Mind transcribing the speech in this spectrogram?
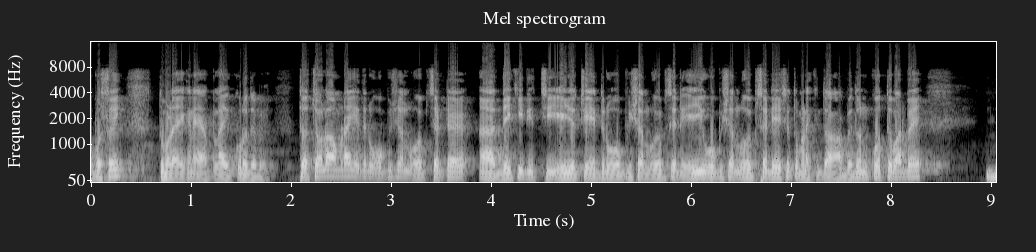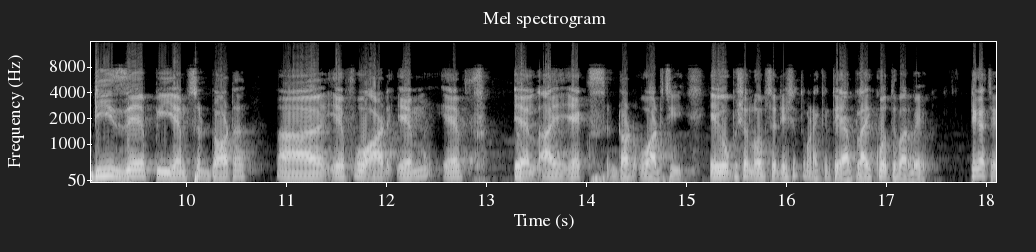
অবশ্যই তোমরা এখানে অ্যাপ্লাই করে দেবে। তো চলো আমরা এদের অফিসিয়াল ওয়েবসাইটটা দেখিয়ে দিচ্ছি। এই হচ্ছে এদের অফিসিয়াল ওয়েবসাইট এই অফিসিয়াল ওয়েবসাইটে এসে তোমরা কিন্তু আবেদন করতে পারবে। DJPMS dot F O R M F L I X dot ORG এই অফিসিয়াল ওয়েবসাইটে এসে তোমরা কিন্তু অ্যাপ্লাই করতে পারবে। ঠিক আছে?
